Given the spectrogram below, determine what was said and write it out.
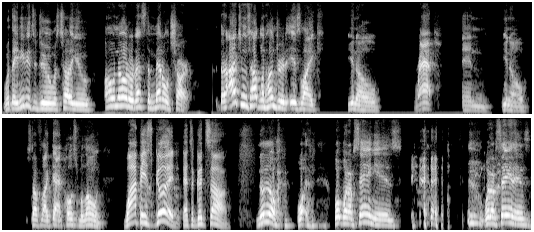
what they needed to do was tell you, oh no, no, that's the metal chart. The iTunes top 100 is like, you know, rap and you know stuff like that. Post Malone. WAP is good. That's a good song. No, no, no. What? But what I'm saying is, what I'm saying is,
